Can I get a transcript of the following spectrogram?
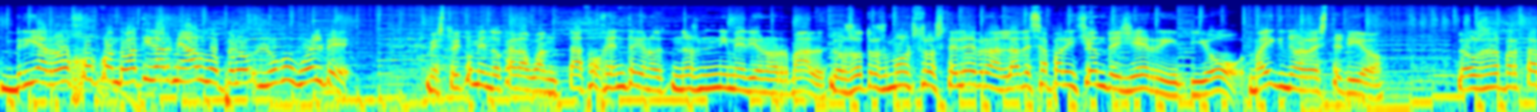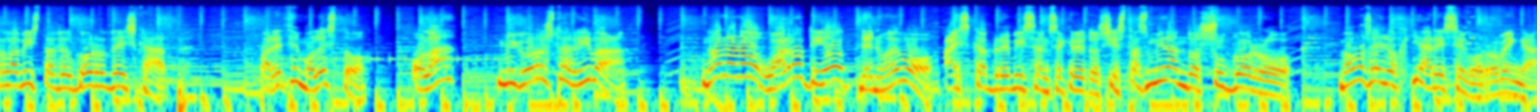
brilla rojo cuando va a tirarme algo, pero luego vuelve. Me estoy comiendo cada guantazo, gente, que no, es ni medio normal. Los otros monstruos celebran la desaparición de Jerry. Tío, va a ignorar a este tío. A apartar la vista del gorro de Icecap. Parece molesto. ¿Hola? Mi gorro está arriba. No, no, no, guarro, tío. De nuevo. Icecap revisa en secreto. Si estás mirando su gorro, vamos a elogiar ese gorro, venga.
